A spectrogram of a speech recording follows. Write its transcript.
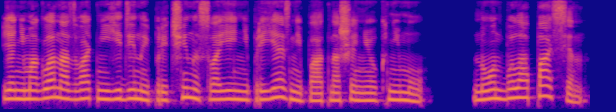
Я не могла назвать ни единой причины своей неприязни по отношению к нему, но он был опасен.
